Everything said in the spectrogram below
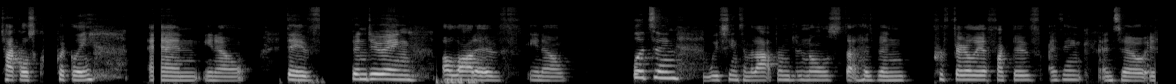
tackles quickly. And, you know, they've been doing a lot of, you know, blitzing. We've seen some of that from Knowles that has been fairly effective, I think. And so it,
